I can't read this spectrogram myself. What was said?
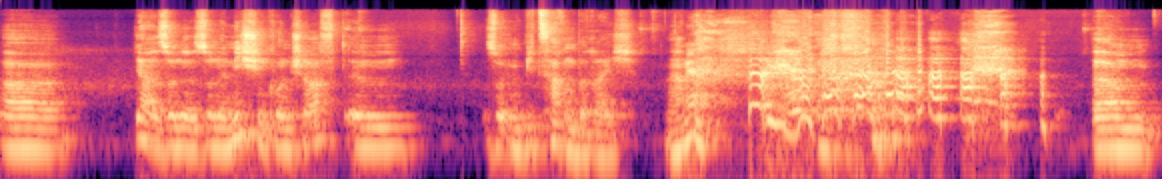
äh, ja, so eine, so eine Nischenkundschaft im, so im bizarren Bereich. Ja, ähm,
